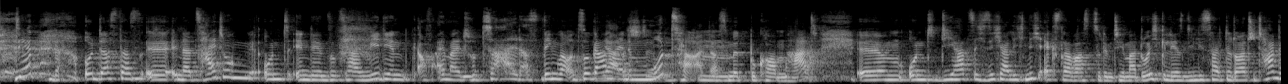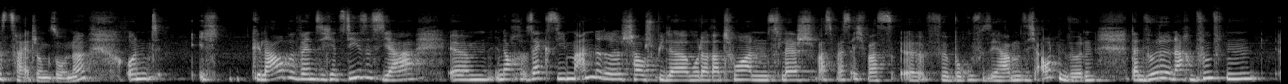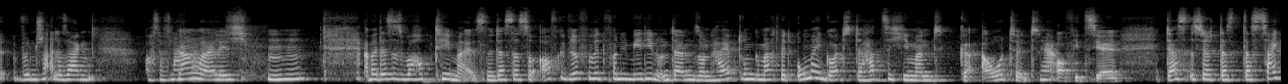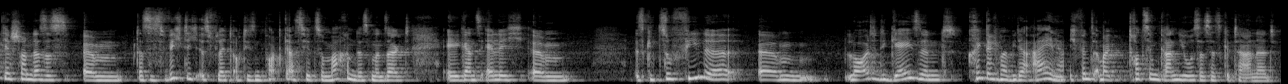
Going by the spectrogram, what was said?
und dass das äh, in der Zeitung und in den sozialen Medien auf einmal total das Ding war und sogar Ja, meine stimmt. Mutter das mitbekommen hat. Ähm, und die hat sich sicherlich nicht extra was zu dem Thema durchgelesen. Die liest halt eine deutsche Tageszeitung so, ne? Und ich glaube, wenn sich jetzt dieses Jahr ähm, noch sechs, sieben andere Schauspieler, Moderatoren, slash was weiß ich was äh, für Berufe sie haben, sich outen würden, dann würde nach dem fünften, äh, würden schon alle sagen, ach, das langweilig. Langweilig. Mhm. Aber dass es überhaupt Thema ist, ne? dass das so aufgegriffen wird von den Medien und dann so ein Hype drum gemacht wird, oh mein Gott, da hat sich jemand geoutet, Ja. offiziell. Das ist ja, das, das zeigt ja schon, dass es, ähm, dass es wichtig ist, vielleicht auch diesen Podcast hier zu machen, dass man sagt, ey, ganz ehrlich, ähm, es gibt so viele ähm, Leute, die gay sind, kriegt euch mal wieder ein. Ich finde es aber trotzdem grandios, dass er es getan hat.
